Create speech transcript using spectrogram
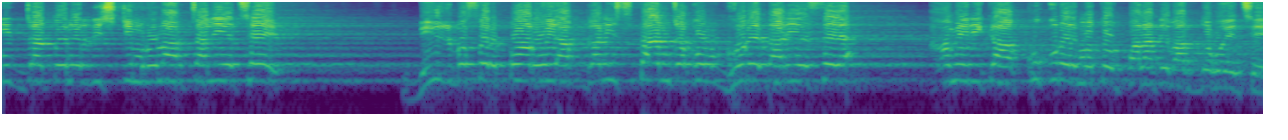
নির্যাতনের রিস্টিম রোলার চালিয়েছে, বিশ বছর পর ওই আফগানিস্তান যখন ঘুরে দাঁড়িয়েছে, আমেরিকা কুকুরের মতো পালাতে বাধ্য হয়েছে।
